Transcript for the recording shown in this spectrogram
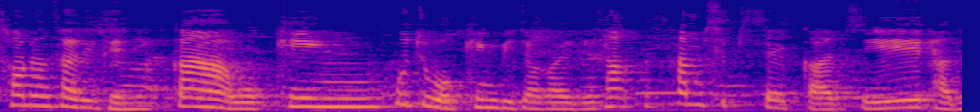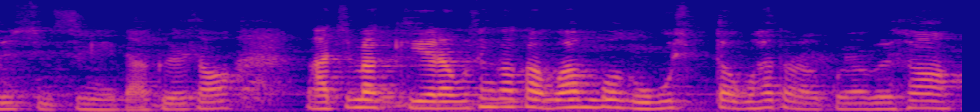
서른 살이 되니까 working 호주 working 비자가 이제 30세까지 받을 수 있습니다. 그래서 마지막 기회라고 생각하고 한번 오고 싶다고 하더라고요. 그래서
